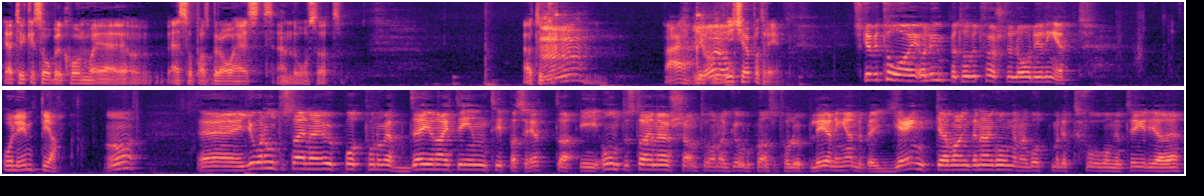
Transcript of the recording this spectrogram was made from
jag tycker Sobel Conway är, är så pass bra häst ändå så att... Jag tycker... Mm. Nej, vi, ja, ja. vi kör på tre. Ska vi ta Olympiatorget först eller avdelning 1? Olympia. Ja. Eh, Johan Untersteiner är uppåt på nummer 1, Day Night In. Tippar sig etta i Untersteiners. Han tror han har god chans att hålla upp ledningen. Det blir jänkarvagn den här gången. Han har gått med det två gånger tidigare.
